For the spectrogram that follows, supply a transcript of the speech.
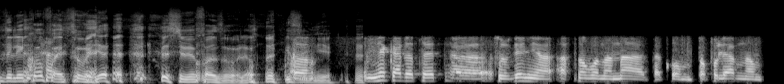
далеко, поэтому я себе позволил. Извини. Мне кажется, это суждение основано на таком популярном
